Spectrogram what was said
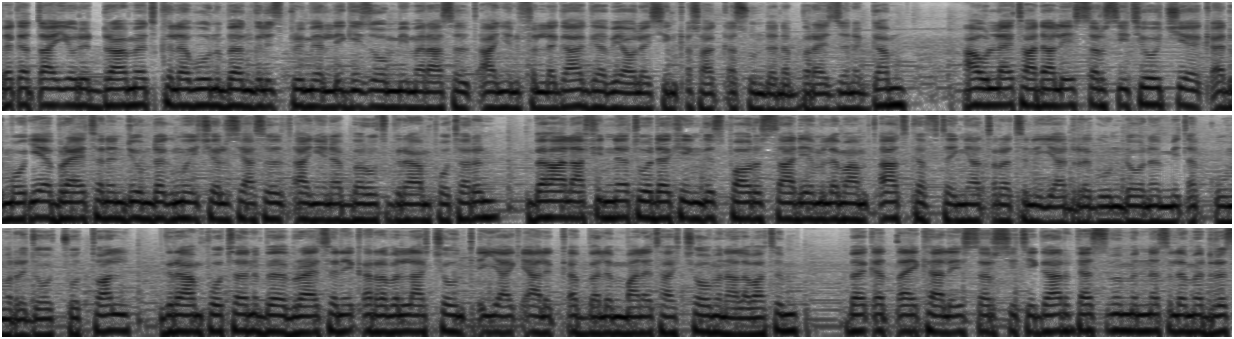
በቀጣይ የውድድር ዓመት ክለቡን በእንግሊዝ ፕሪምየር ሊግ ይዞ የሚመራ አሰልጣኝን ፍለጋ ገበያው ላይ ሲንቀሳቀሱ እንደነበር አይዘነጋም። አሁን ላይ ታዲያ ሌስተር ሲቲዎች የቀድሞ የብራይተን እንዲሁም ደግሞ የቼልሲ አሰልጣኝ የነበሩት ግራም ፖተርን በኃላፊነት ወደ ኪንግስ ፓወር ስታዲየም ለማምጣት ከፍተኛ ጥረትን እያደረጉ እንደሆነ የሚጠቁሙ መረጃዎች ወጥቷል። ግራም ፖተር በብራይተን የቀረበላቸውን ጥያቄ አልቀበልም ማለታቸው ምናልባትም በቀጣይ ከሌስተር ሲቲ ጋር ከስምምነት ለመድረስ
